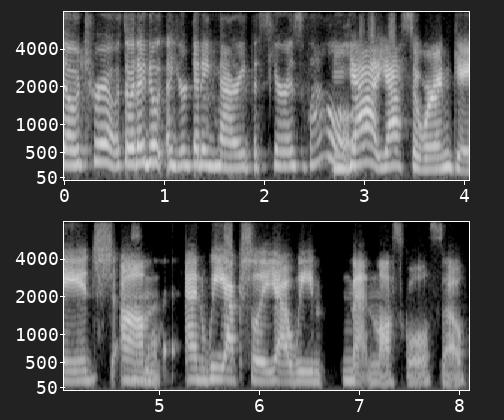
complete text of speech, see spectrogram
so true. So, and I know you're getting married this year as well. Yeah, yeah. So we're engaged, um, and we actually, yeah, we met in law school. So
